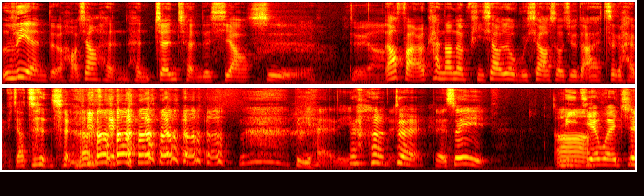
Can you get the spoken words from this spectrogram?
练的好像很很真诚的笑，是对啊，然后反而看到那皮笑肉不笑的时候，觉得哎，这个还比较真诚一点，厉害厉害，对对，所以礼节为治，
